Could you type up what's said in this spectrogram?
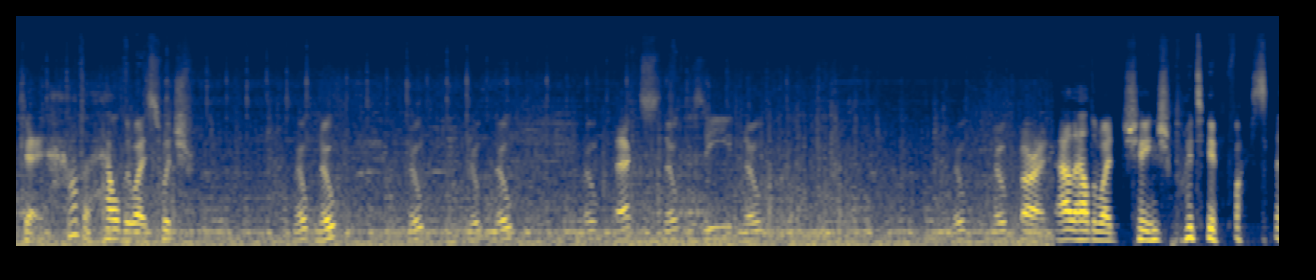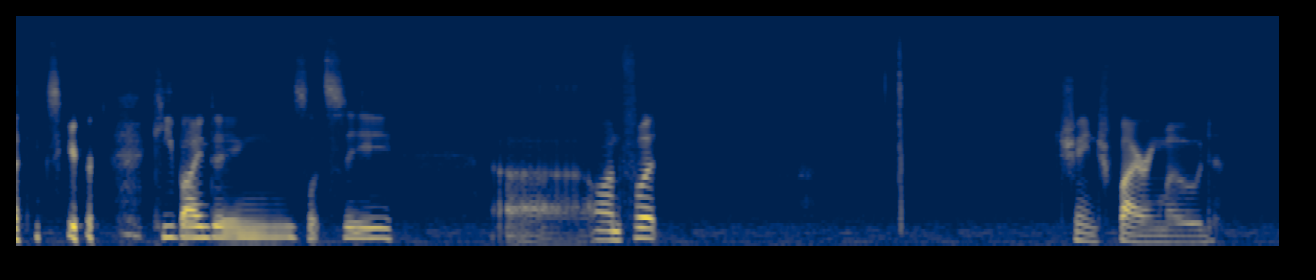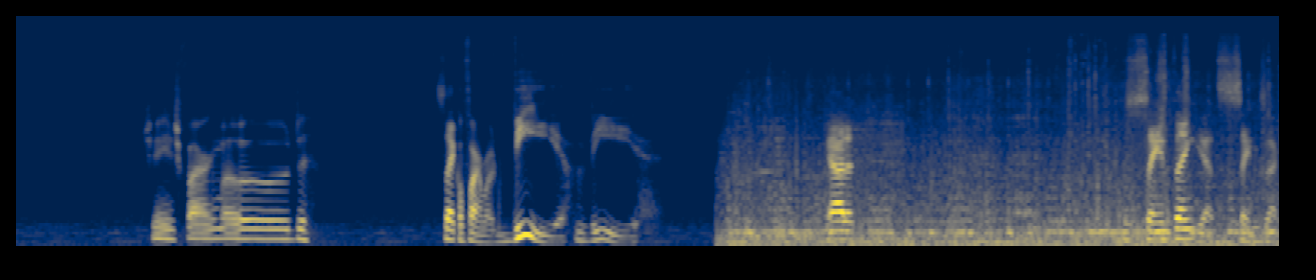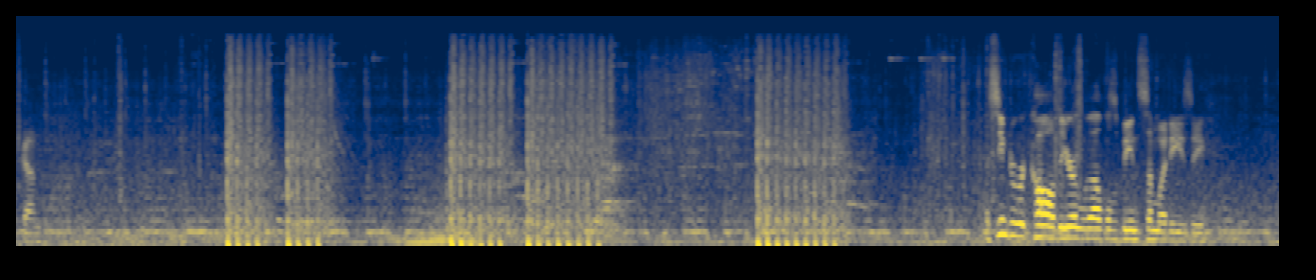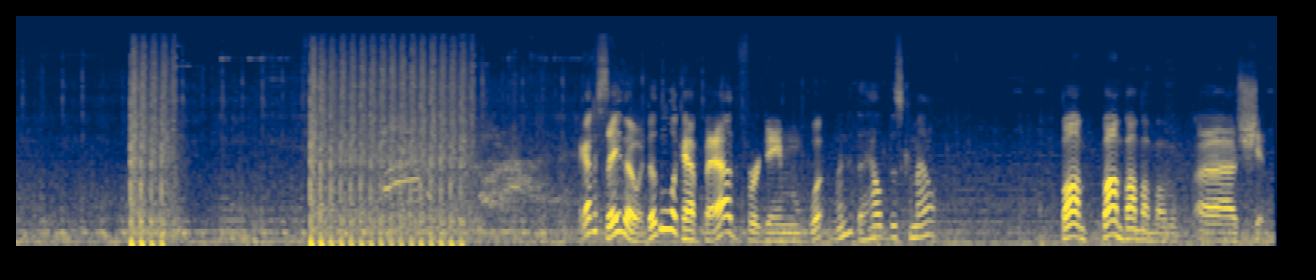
Okay, how the hell do I switch? Nope, nope, nope, nope, nope, nope, X, nope, Z, nope. Nope, nope. Alright, how the hell do I change my damn fire settings here? Key bindings, let's see. Uh, on foot. Change firing mode. Change firing mode. Cycle fire mode. V. V. Got it. Same thing? Yeah, it's the same exact gun. I seem to recall the early levels being somewhat easy. I gotta say though, it doesn't look half bad for a game. What? When did the hell did this come out? Bomb! Bomb! Bomb! Bomb! Bomb! Uh, shit.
